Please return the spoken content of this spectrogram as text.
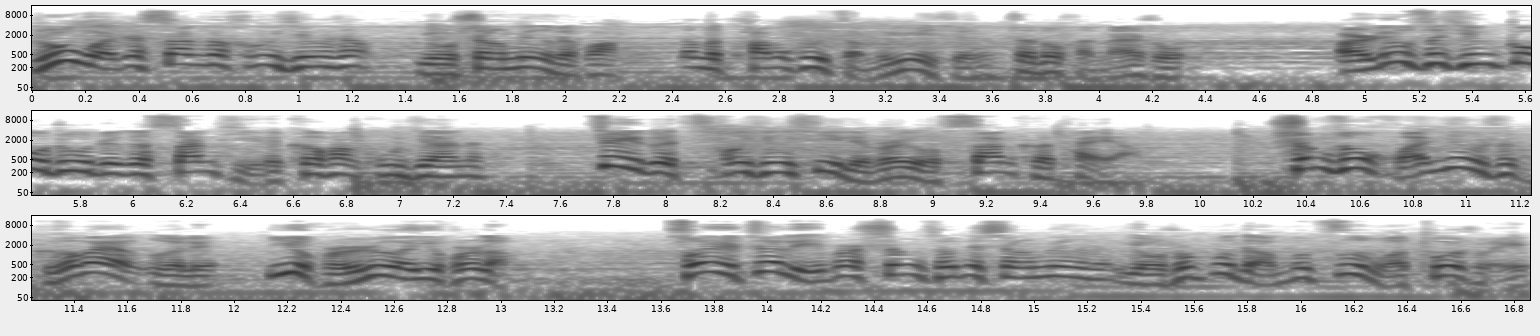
如果这三颗恒星上有生命的话，那么他们会怎么运行？这都很难说。而刘慈欣构筑这个《三体》的科幻空间呢？这个恒星系里边有三颗太阳，生存环境是格外恶劣，一会儿热一会儿冷，所以这里边生存的生命呢，有时候不得不自我脱水，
